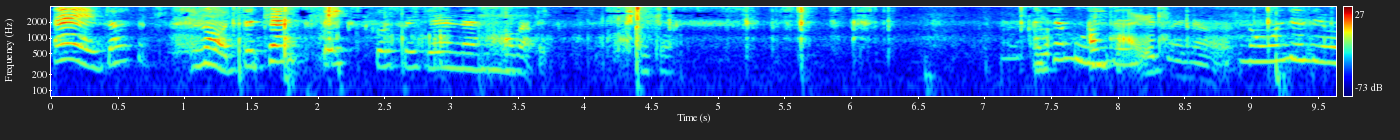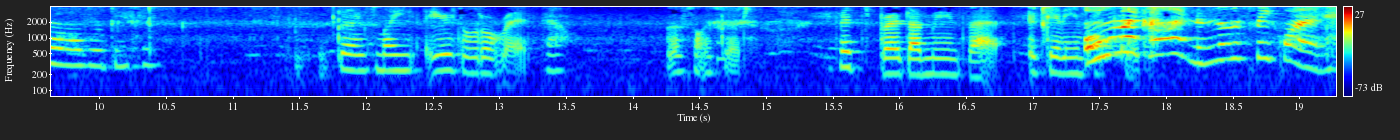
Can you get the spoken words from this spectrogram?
Hey, that's no. The ten fakes goes right there, and then all that fakes. Okay. I can't believe I'm tired. this right now. No wonder they were all rotation. Guys, my ear's a little red now. That's not good. If it's red, that means that it's getting infected. Oh my god, another fake one.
